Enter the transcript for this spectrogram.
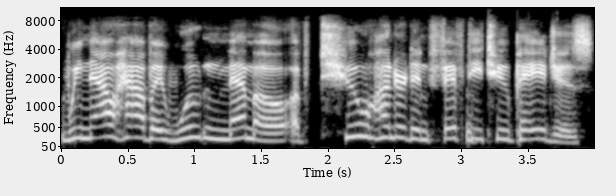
we now have a Wooten memo of 252 pages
